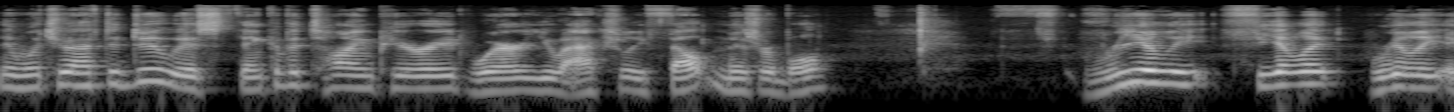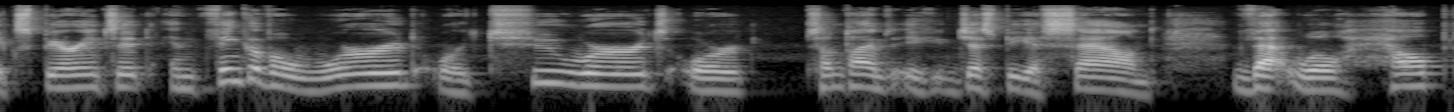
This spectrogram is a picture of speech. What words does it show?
then what you have to do is think of a time period where you actually felt miserable really feel it, really experience it, and think of a word or two words or sometimes it can just be a sound that will help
